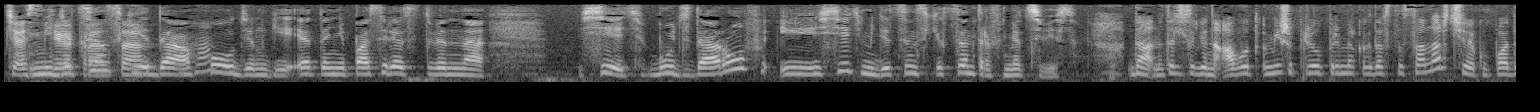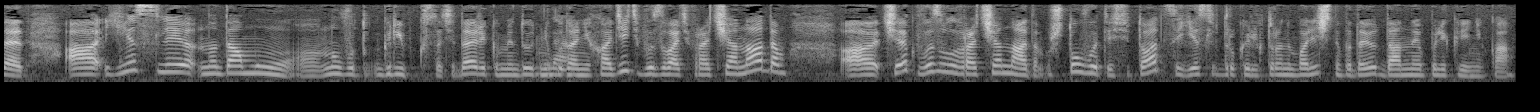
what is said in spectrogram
Частики медицинские, да угу. холдинги. Это непосредственно сеть «Будь здоров» и сеть медицинских центров «Медсвиз». Да, Наталья Сергеевна, а вот Миша привел пример, когда в стационар человек попадает, а если на дому, ну вот грипп, кстати, да, рекомендуют никуда да. не ходить, вызывать врача на дом, а человек вызвал врача на дом. Что в этой ситуации, если вдруг электронный больничный выдает данные поликлиника?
